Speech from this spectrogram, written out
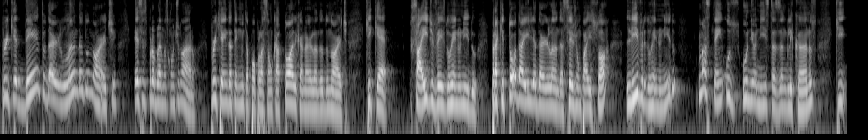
Porque dentro da Irlanda do Norte, esses problemas continuaram. Porque ainda tem muita população católica na Irlanda do Norte que quer sair de vez do Reino Unido para que toda a ilha da Irlanda seja um país só, livre do Reino Unido. Mas tem os unionistas anglicanos que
